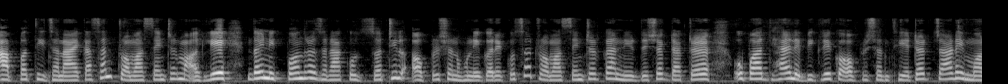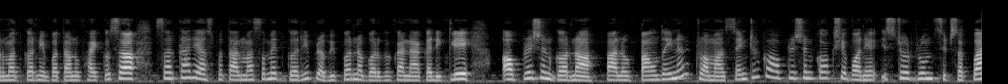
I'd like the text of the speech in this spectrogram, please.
आपत्ति जनाएका छन्। ट्रमा सेन्टरमा अहिले दैनिक पन्ध्र जनाको जटिल अपरेशन हुने गरेको छ। ट्रमा सेन्टरका निर्देशक डाक्टर उपाध्यायले बिग्रेको अपरेशन थिएटर चाँडै मर्मत गर्ने बताउनु भएको छ। सरकारी अस्पतालमा समेत गरीब र विपन्न वर्गका नागरिकले अपरेशन गर्न पालो पाउँदैनन्। ट्रमा सेन्टरको अपरेशन कक्ष बन्यो स्टोर रूम शीर्षकमा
